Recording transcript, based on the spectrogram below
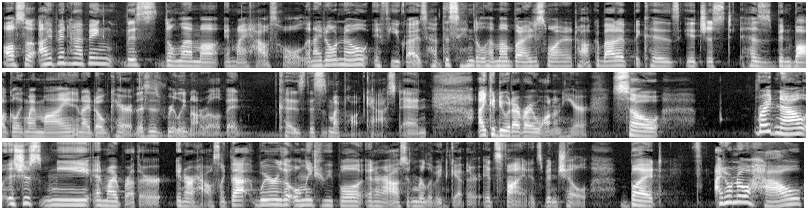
Also, I've been having this dilemma in my household, and I don't know if you guys have the same dilemma, but I just wanted to talk about it because it just has been boggling my mind, and I don't care if this is really not relevant because this is my podcast and I could do whatever I want on here. So right now it's just me and my brother in our house. Like that we're the only two people in our house and we're living together. It's fine. It's been chill. But I don't know how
